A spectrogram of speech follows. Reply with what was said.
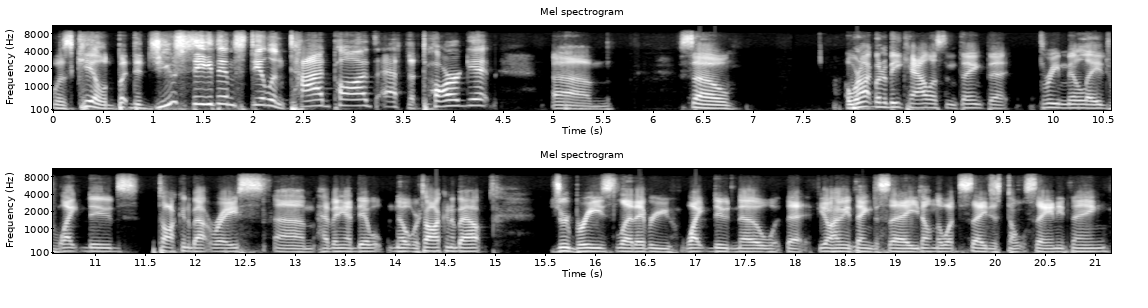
was killed, but did you see them stealing Tide Pods at the Target? Um, so we're not going to be callous and think that three middle-aged white dudes talking about race um, have any idea what know what we're talking about. Drew Brees let every white dude know that if you don't have anything to say, you don't know what to say, just don't say anything.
